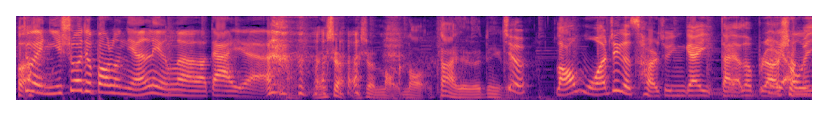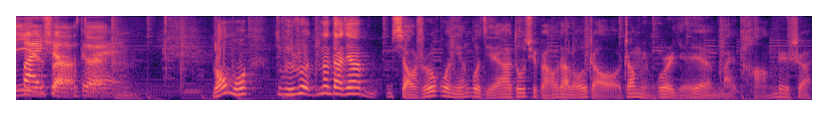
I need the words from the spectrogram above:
了，对，你一说就暴露年龄了，老大爷。啊 没事儿没事儿，老老大爷的那个就劳模这个词儿就应该大家都不知道什么意思。对，劳模，就比如说，那大家小时候过年过节啊，都去百货大楼找张炳贵爷爷买糖这事儿，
